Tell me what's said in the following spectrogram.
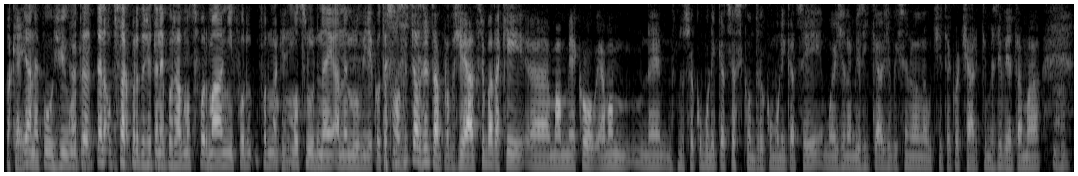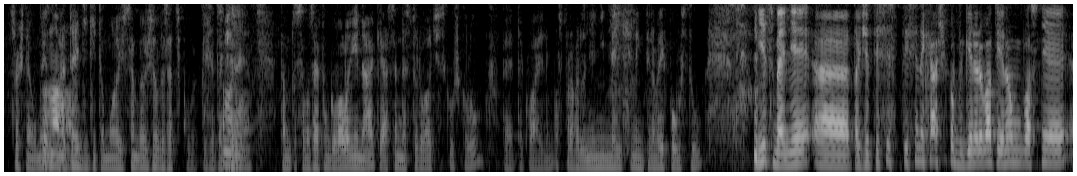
Okay. Já nepoužiju okay. ten obsah, protože ten je pořád moc formální, for, for, okay. moc nudný a nemluví jako To jsem se chtěl zeptat, protože já třeba taky uh, mám jako, já mám ne komunikaci a kontrokomunikaci. Moje žena mi říká, že bych se měl naučit jako čárky mezi větama, uh-huh. což neumím. To znám, a to je no. díky tomu, že jsem byl žil v Řecku. Jakože, takže samozřejmě. Tam to samozřejmě fungovalo jinak. Já jsem nestudoval českou školu, to je taková jenom ospravedlnění mých LinkedInových postů. Nicméně, uh, takže ty si, ty si necháš jako vygenerovat jenom vlastně uh,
